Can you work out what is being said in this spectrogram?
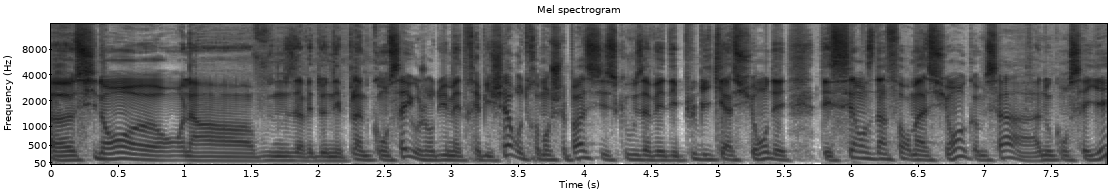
Euh, sinon, euh, on a, vous nous avez donné plein de conseils aujourd'hui, Maître Bichère. Autrement, je ne sais pas, si est-ce que vous avez des publications, des, séances d'information comme ça à nous conseiller?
